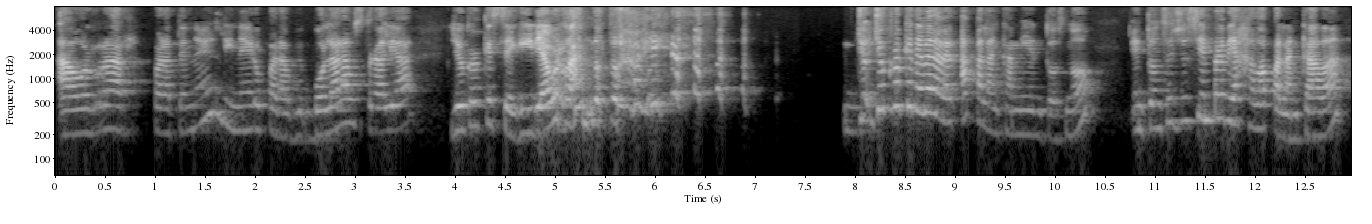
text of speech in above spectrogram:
ahorrar para tener el dinero para volar a Australia, yo creo que seguiría ahorrando todavía. yo, yo creo que debe de haber apalancamientos, ¿no? Entonces, yo siempre he viajado apalancada.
